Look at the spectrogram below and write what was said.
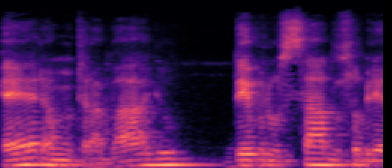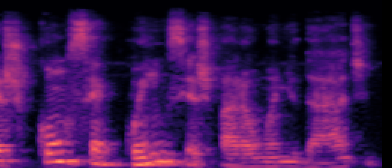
era um trabalho debruçado sobre as consequências para a humanidade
